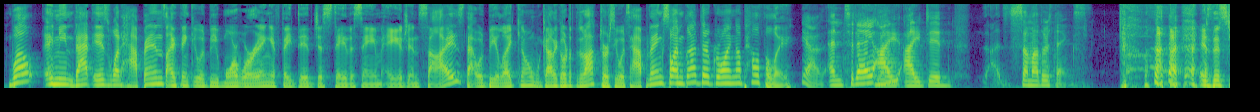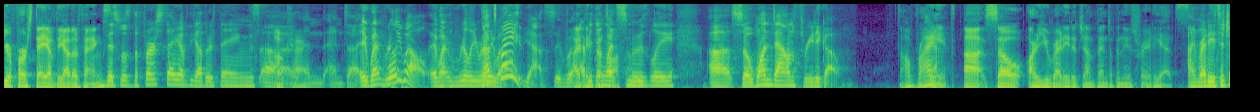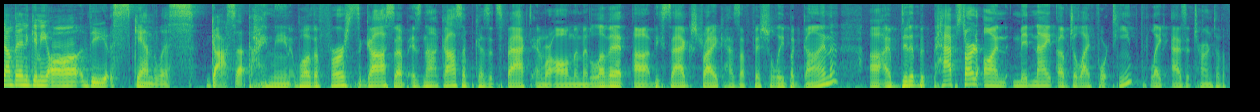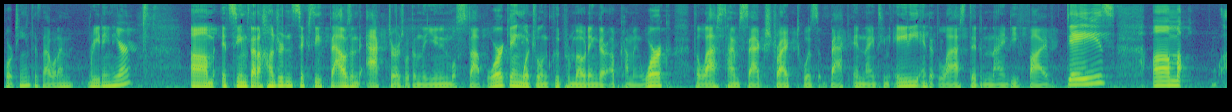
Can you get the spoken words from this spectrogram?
Well, I mean, that is what happens. I think it would be more worrying if they did just stay the same age and size. That would be like, you know, we got to go to the doctor, see what's happening. So I'm glad they're growing up healthily. Yeah. And today I, I did uh, some other things. is this your first day of the other things? This was the first day of the other things. Uh, Okay. And, and uh, it went really well. It went really, really That's well. great. Yes. It, everything went awesome. smoothly. Uh, so one down, three to go. All right. Uh, so are you ready to jump into the news for idiots? I'm ready to jump in and give me all the scandalous gossip. I mean, well, the first gossip is not gossip because it's fact, and we're all in the middle of it. Uh, the SAG strike has officially begun. Uh, I did it perhaps start on midnight of July 14th, like as it turned to the 14th. Is that what I'm reading here? Um, it seems that 160,000 actors within the union will stop working, which will include promoting their upcoming work. The last time SAG striked was back in 1980, and it lasted 95 days. Um,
